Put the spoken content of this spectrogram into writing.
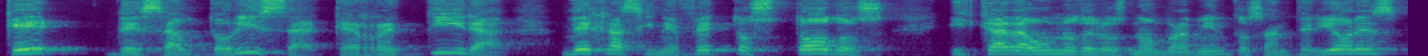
que desautoriza, que retira, deja sin efectos todos y cada uno de los nombramientos anteriores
